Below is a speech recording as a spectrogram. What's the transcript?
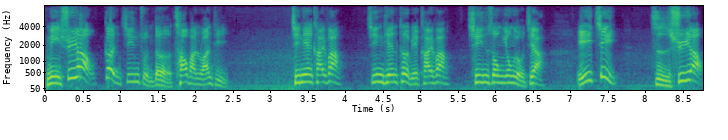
你需要更精准的操盘软体。今天开放，今天特别开放，轻松拥有价，一季只需要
